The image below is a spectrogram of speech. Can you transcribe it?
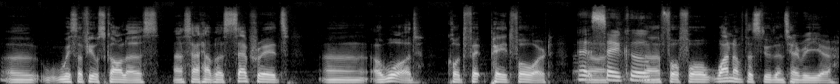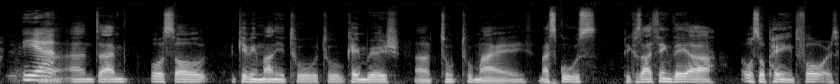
uh, with a few scholars, uh, set up a separate uh, award called Fa- Paid Forward. That's uh, so cool. Uh, for for one of the students every year. Yeah. Uh, and I'm also giving money to to Cambridge uh, to to my my schools because I think they are also paying it forward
